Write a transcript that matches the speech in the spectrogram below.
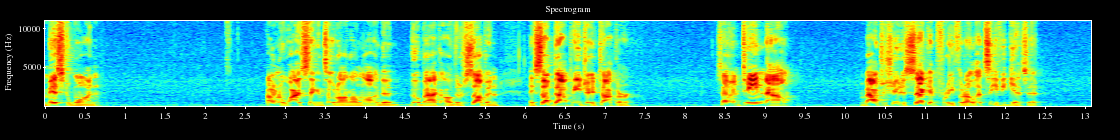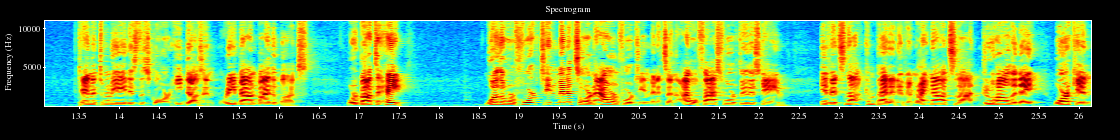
missed one. I don't know why it's taking so doggone long to go back. Oh, they're subbing. They subbed out PJ Tucker. 17 now. About to shoot his second free throw. Let's see if he gets it. 10 to 28 is the score. He doesn't. Rebound by the Bucks. We're about to hey, whether we're 14 minutes or an hour and 14 minutes in, I will fast forward through this game if it's not competitive. And right now it's not. Jrue Holiday working,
